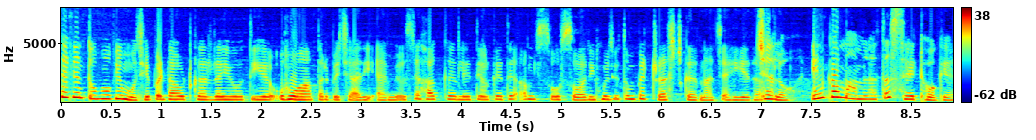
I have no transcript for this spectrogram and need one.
लेकिन तुम हो कि मुझे पर डाउट कर रही होती है। वहाँ पर बेचारी एम उसे हक कर लेती है और कहते हैं आई एम सो सॉरी मुझे तुम पर ट्रस्ट करना चाहिए था। चलो, इनका मामला तो सेट हो गया।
